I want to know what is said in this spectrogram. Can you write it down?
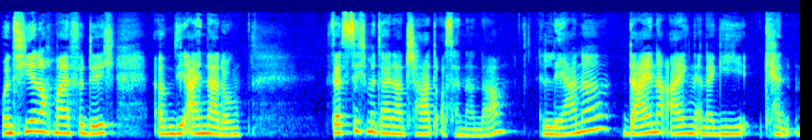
Und hier nochmal für dich ähm, die Einladung. Setz dich mit deiner Chart auseinander. Lerne deine eigene Energie kennen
